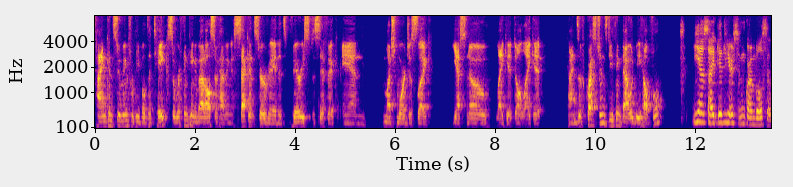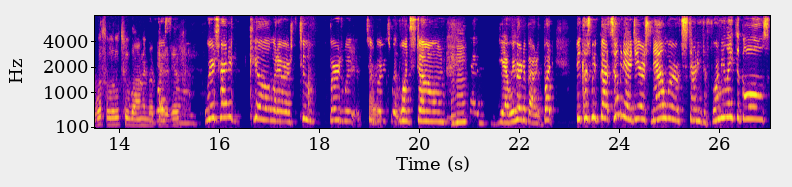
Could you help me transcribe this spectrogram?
time consuming for people to take, so we're thinking about also having a second survey that's very specific and much more just like yes, no, like it, don't like it kinds of questions. Do you think that would be helpful? Yes, I did hear some grumbles. It was a little too long and repetitive. um, We're trying to kill whatever, two birds with, two Right. birds with one stone. Mhm. Yeah, we heard about it, but because we've got so many ideas, now we're starting to formulate the goals,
